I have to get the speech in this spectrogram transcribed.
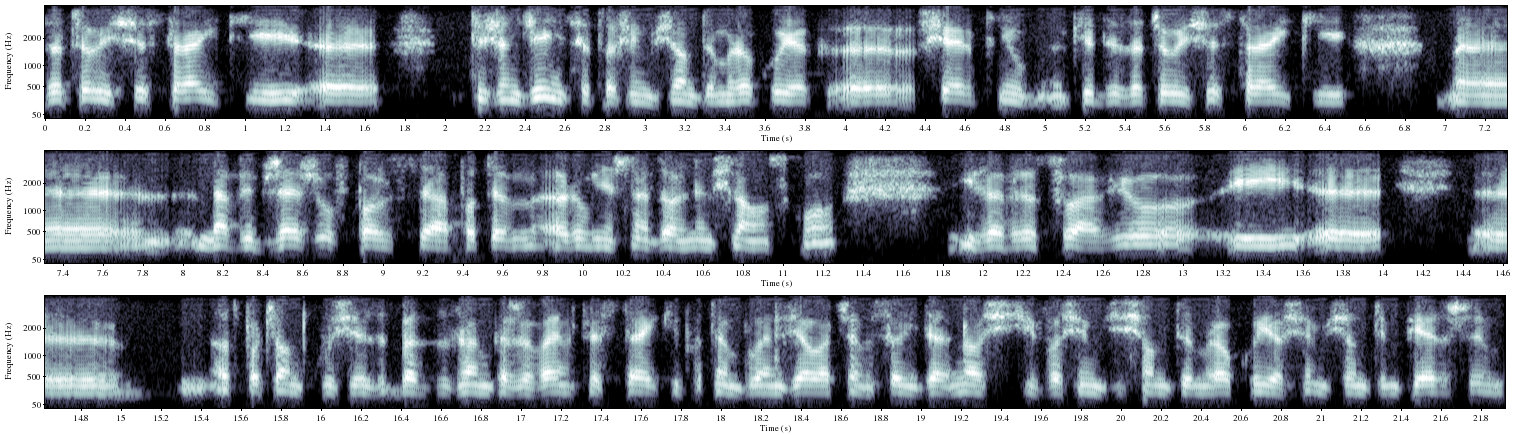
zaczęły się strajki e, w 1980 roku, jak e, w sierpniu, kiedy zaczęły się strajki e, na Wybrzeżu w Polsce, a potem również na Dolnym Śląsku i we Wrocławiu i e, e, od początku się bardzo zaangażowałem w te strajki, potem byłem działaczem Solidarności w 80 roku i 81.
